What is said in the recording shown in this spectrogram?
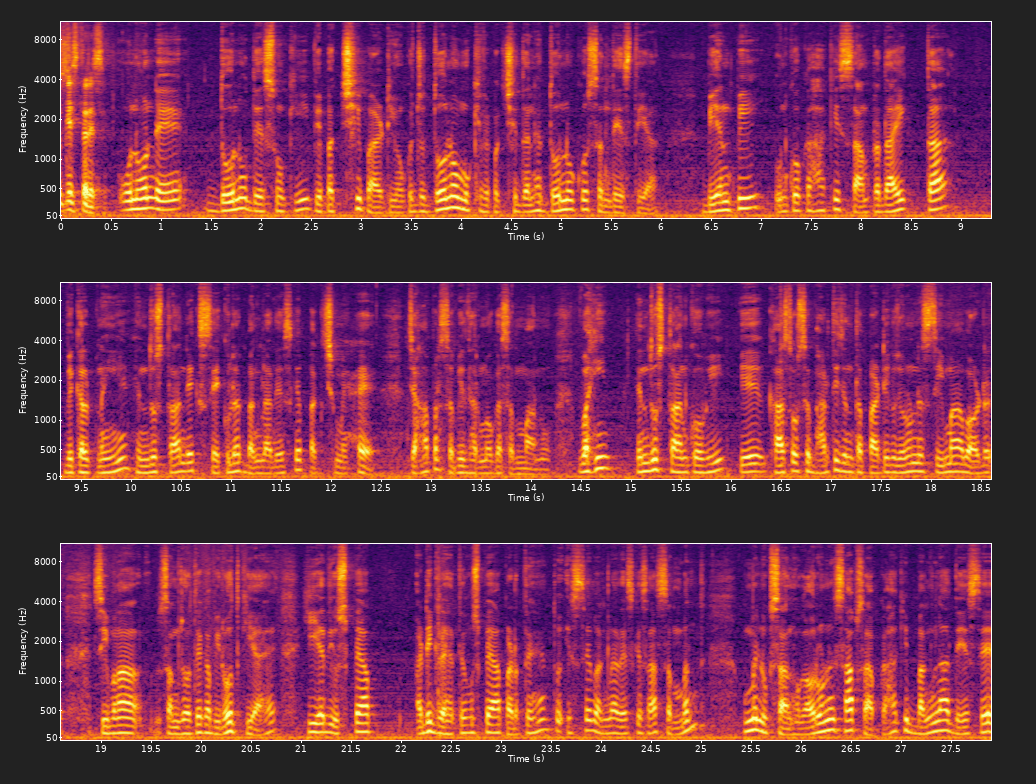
तो किस तरह से? उन्होंने दोनों देशों की विपक्षी पार्टियों को, जो दोनों मुख्य विपक्षी दल हैं, दोनों को संदेश दिया। बीएनपी उनको कहा कि सांप्रदायिकता विकल्प नहीं है, हिंदुस्तान एक सेकुलर बांग्लादेश के पक्ष में है, जहाँ पर सभी धर्मों का सम्मान हो। वहीं हिंदुस्तान को भी ये खासतौर से भारतीय जनता पार्टी को, जिन्होंने सीमा बॉर्डर, सीमा समझौते का विरोध किया है, कि यदि उस पर आप अडिग रहते हैं उस पर आप अड़ते हैं तो इससे बांग्लादेश के साथ संबंध में नुकसान होगा। और उन्होंने साफ़ साफ़ कहा कि बांग्लादेश से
